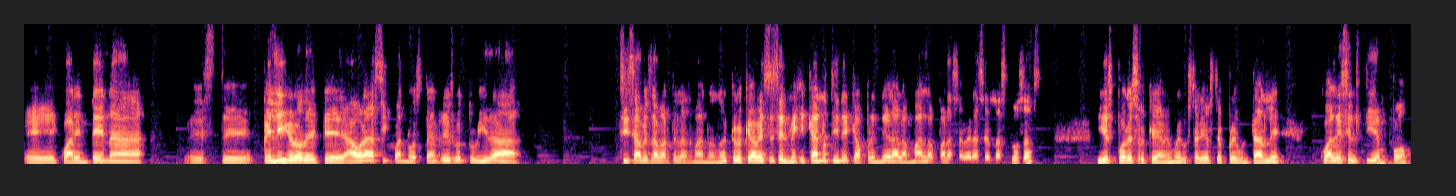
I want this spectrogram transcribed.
eh, cuarentena, este peligro de que ahora sí cuando está en riesgo tu vida sí sabes lavarte las manos, ¿no? Creo que a veces el mexicano tiene que aprender a la mala para saber hacer las cosas y es por eso que a mí me gustaría usted preguntarle cuál es el tiempo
